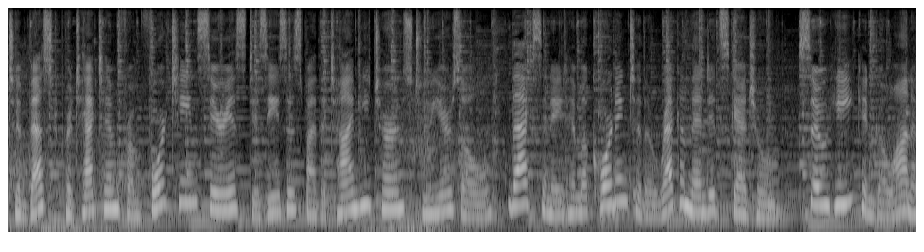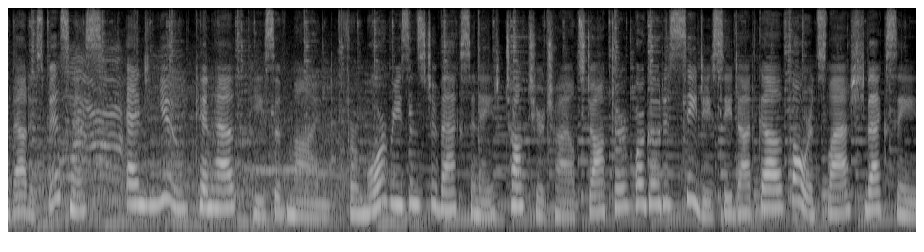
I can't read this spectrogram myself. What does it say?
To best protect him from 14 serious diseases by the time he turns two years old, vaccinate him according to the recommended schedule so he can go on about his business and you can have peace of mind. For more reasons to vaccinate, talk to your child's doctor or go to cdc.gov forward slash vaccines.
